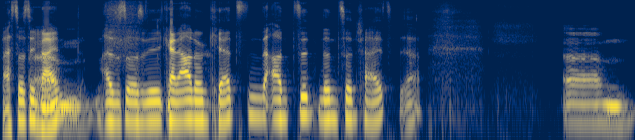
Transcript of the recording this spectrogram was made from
Weißt du, was ich meine? Ähm. Also so wie, keine Ahnung, Kerzen anzünden und so ein Scheiß, ja. Ähm,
